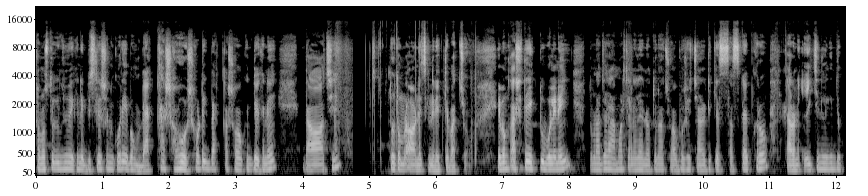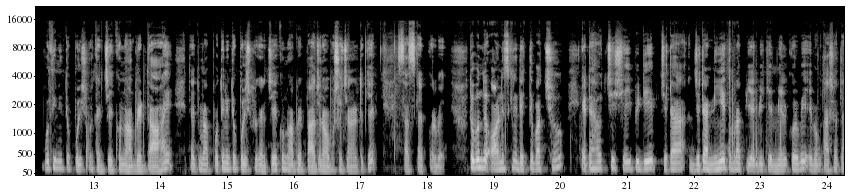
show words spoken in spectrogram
সমস্ত কিছু এখানে বিশ্লেষণ করে এবং ব্যাখ্যা সহ, সঠিক ব্যাখ্যা সহ কিন্তু এখানে দেওয়া আছে। তো তোমরা অন স্ক্রিনে দেখতে পাচ্ছ। এবং তার সাথে একটু বলে নেই, তোমরা যারা আমার চ্যানেলে নতুন আছো, অবশ্যই চ্যানেলটিকে সাবস্ক্রাইব করো। কারণ এই চ্যানেলে কিন্তু প্রতিনিয়ত পুলিশ পরীক্ষার যে কোনো আপডেট দেওয়া হয়, তাই তোমরা প্রতিনিয়ত পুলিশ পরীক্ষার যে কোনো আপডেট পাওয়ার জন্য অবশ্যই চ্যানেলটিকে সাবস্ক্রাইব করবে। তো বন্ধু অন স্ক্রিনে দেখতে পাচ্ছ, এটা হচ্ছে সেই পিডিএফ যেটা যেটা নিয়ে তোমরা পিআরবিকে মেল করবে এবং তার সাথে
